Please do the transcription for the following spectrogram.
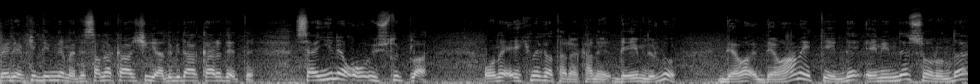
velev ki dinlemedi. Sana karşı geldi bir daha hakaret etti. Sen yine o üslupla ona ekmek atarak hani deyimdir bu. Deva- devam ettiğinde eninde sonunda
